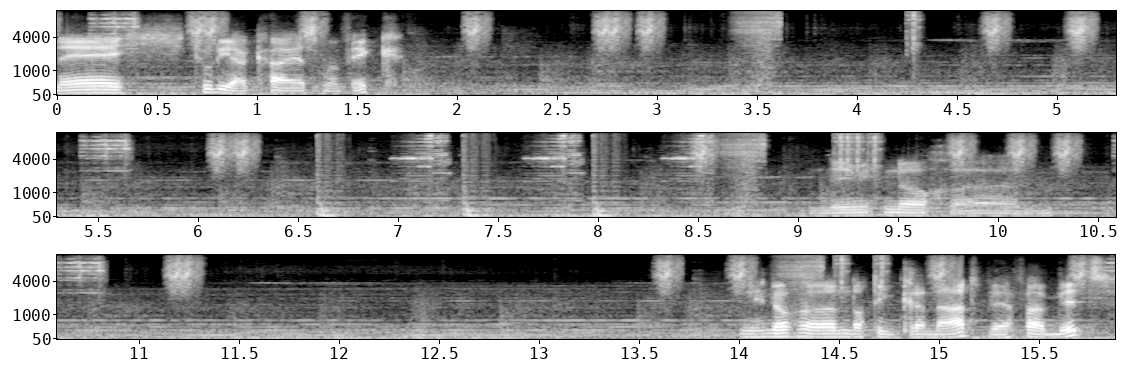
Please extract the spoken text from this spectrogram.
Nee, ich tu die AK erstmal weg. Nehme ich noch, ähm. Nehme ich noch, äh, noch den Granatwerfer mit.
